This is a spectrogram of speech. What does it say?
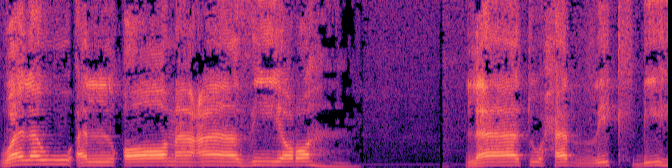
ولو ألقى معاذيره لا تحرك به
